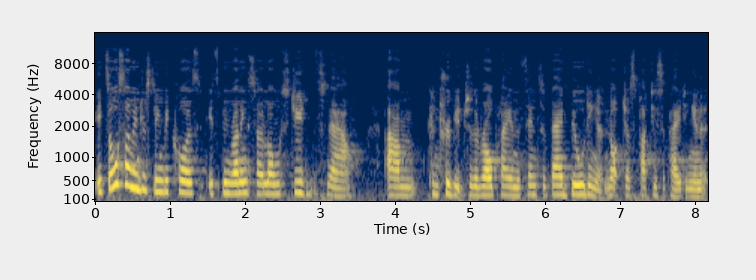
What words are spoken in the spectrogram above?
It's also interesting because it's been running so long, students now um, contribute to the role play in the sense of they're building it, not just participating in it.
